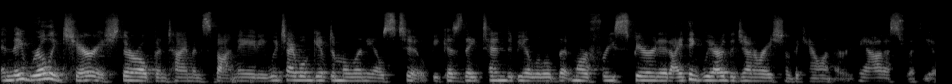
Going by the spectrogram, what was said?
and they really cherish their open time and spontaneity which i will give to millennials too because they tend to be a little bit more free spirited i think we are the generation of the calendar to be honest with you.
